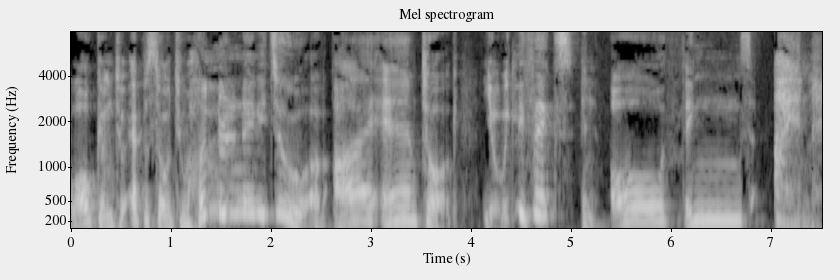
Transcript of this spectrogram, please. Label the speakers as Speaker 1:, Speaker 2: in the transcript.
Speaker 1: Welcome to episode 282 of I Am Talk, your weekly fix in all things Iron Man.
